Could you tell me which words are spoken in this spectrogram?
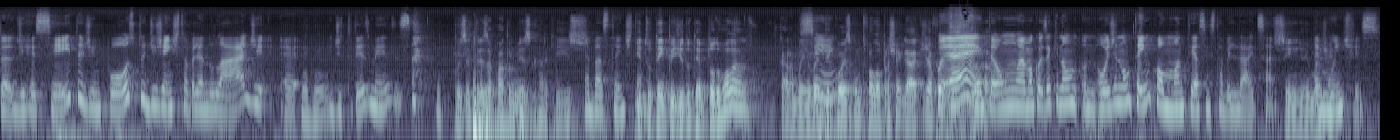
da- de receita, de imposto, de gente trabalhando lá, de, é, Uhum. de três meses. Pois é, três a quatro meses, cara, que isso. É bastante E tempo. tu tem pedido o tempo todo rolando. Cara, amanhã vai Sim. ter coisa, como tu falou, pra chegar, que já foi É, então é uma coisa que não, hoje não tem como manter essa instabilidade, sabe? Sim, eu É imagino. muito difícil.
